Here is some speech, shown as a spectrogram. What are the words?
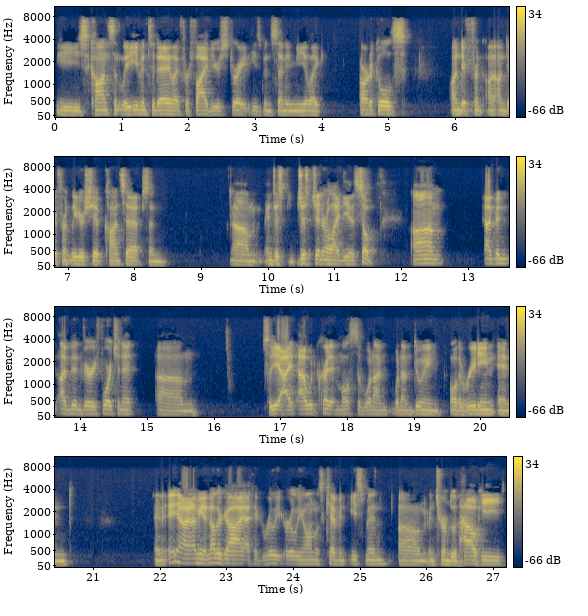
he's constantly, even today, like for five years straight, he's been sending me like articles on different on, on different leadership concepts and um, and just just general ideas. So um, I've been I've been very fortunate um, so yeah, I, I would credit most of what I'm what I'm doing, all the reading and and yeah, I mean another guy I think really early on was Kevin Eastman um, in terms of how he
